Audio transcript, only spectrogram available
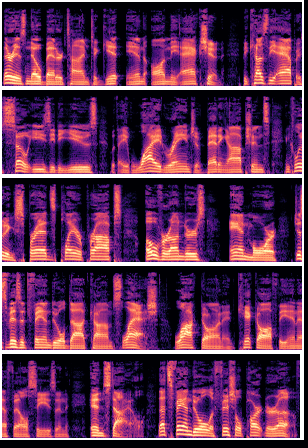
there is no better time to get in on the action. Because the app is so easy to use with a wide range of betting options, including spreads, player props, over-unders, and more, just visit fanduel.com slash locked on and kick off the NFL season in style. That's FanDuel, official partner of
